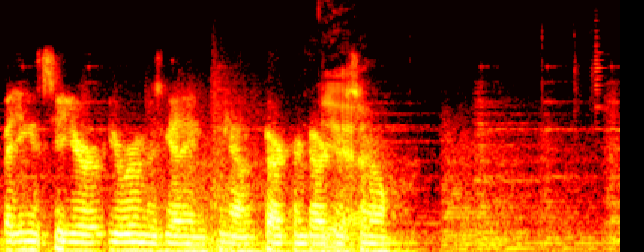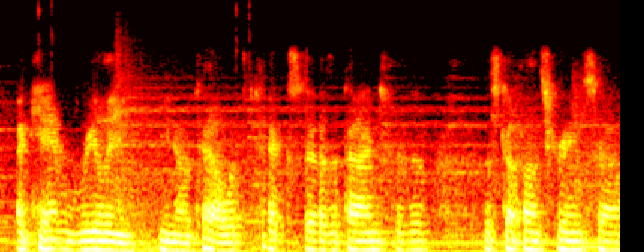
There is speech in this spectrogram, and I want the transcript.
But you can see your your room is getting, you know, darker and darker. Yeah. So I can't really, you know, tell what the text says at times for the the stuff on screen. So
